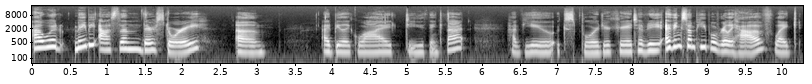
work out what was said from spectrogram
I would maybe ask them their story. Um, I'd be like, why do you think that? Have you explored your creativity? I think some people really have. Like,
